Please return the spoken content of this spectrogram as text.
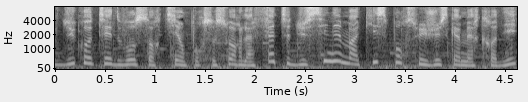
du côté de vos sorties hein, pour ce soir, la fête du cinéma qui se poursuit jusqu'à mercredi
